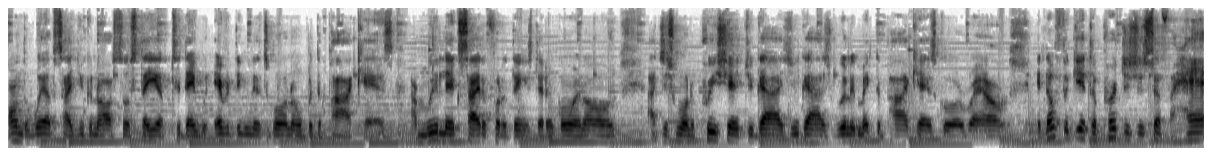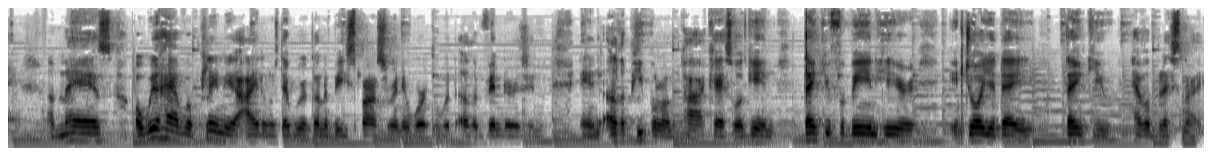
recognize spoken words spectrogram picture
on the website, you can also stay up to date with everything that's going on with the podcast. I'm really excited for the things that are going on. I just want to appreciate you guys. You guys really make the podcast go around. And don't forget to purchase yourself a hat, a mask, or we'll have a plenty of items that we're going to be sponsoring and working with other vendors and, and other people on the podcast. So, again, thank you for being here. Enjoy your day. Thank you. Have a blessed night.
